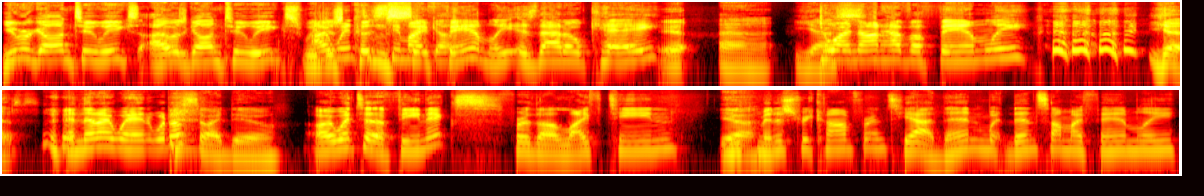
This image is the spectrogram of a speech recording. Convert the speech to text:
You were gone two weeks. I was gone two weeks. We I just went to couldn't see my up. family. Is that okay? Yeah, uh, yes. Do I not have a family? Yes. and then I went. What else do I do? Oh, I went to Phoenix for the Life Teen Yeah. Youth Ministry Conference. Yeah. Then then saw my family.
